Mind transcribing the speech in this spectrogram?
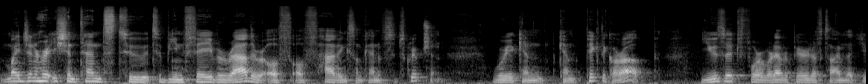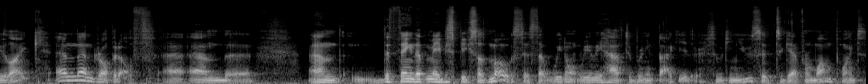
my generation tends to, to be in favor rather of, of having some kind of subscription where you can, can pick the car up, use it for whatever period of time that you like, and then drop it off. Uh, and uh, and the thing that maybe speaks out most is that we don't really have to bring it back either. So we can use it to get from one point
